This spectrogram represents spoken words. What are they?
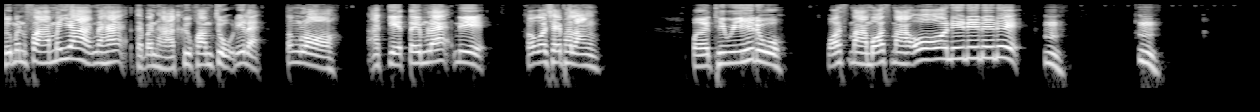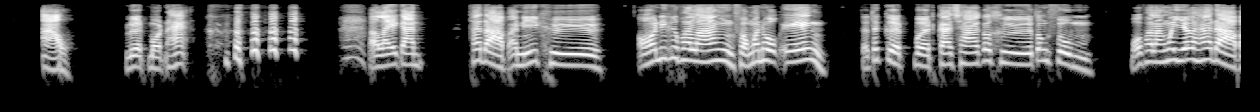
คือมันฟาร์มไม่ยากนะฮะ แต่ปัญหาคือความจุนี่แหละ ต้องรออาเกตเต็มแล้วนี่เขาก็ใช้พลัง เปิดทีวีให้ดูบอสมาบอสมา โอ้โอ้นี่นี่นี่นี่อืมอืมอ้าว เลือดหมดฮะ อะไรกัน ถ้าดาบอันนี้คือ อ๋อ นี่คือพลังสองพันหกเอง แต่ถ้าเกิดเปิดกาชาก็คือต้องสุ่ม บอกพลังไม่เยอะห้าดาบ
